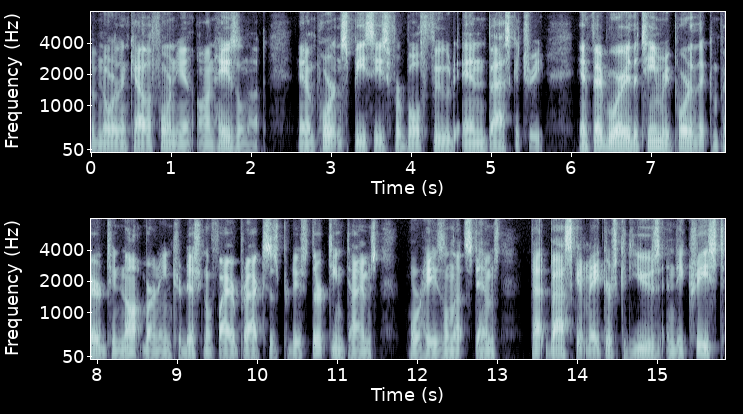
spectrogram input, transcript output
of Northern California on hazelnut, an important species for both food and basketry. In February, the team reported that compared to not burning, traditional fire practices produced 13 times more hazelnut stems that basket makers could use and decreased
